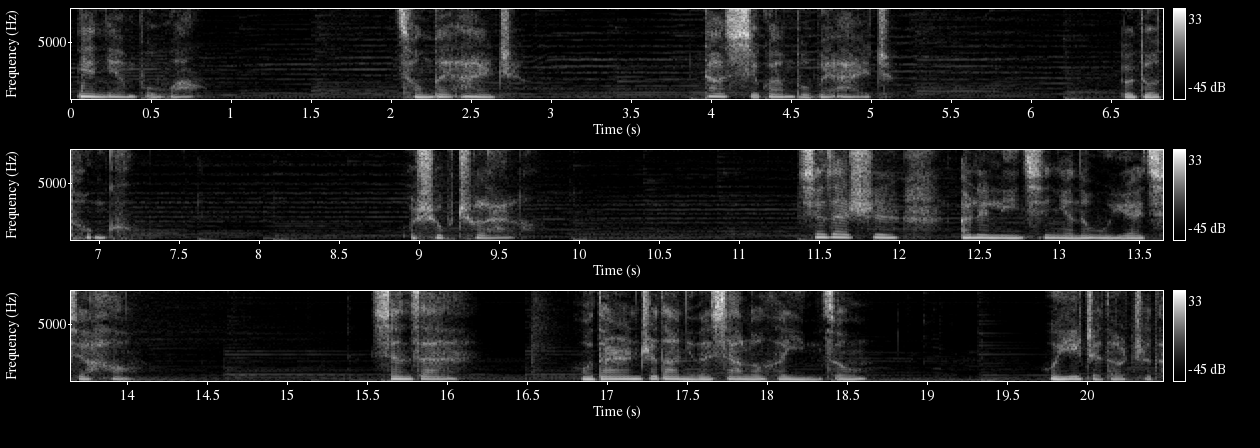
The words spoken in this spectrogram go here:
念念不忘，从被爱着到习惯不被爱着，有多痛苦，我说不出来了。现在是二零零七年的五月七号，现在。我当然知道你的下落和影踪，我一直都知道，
